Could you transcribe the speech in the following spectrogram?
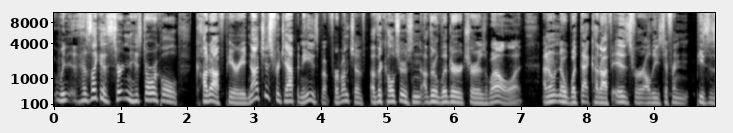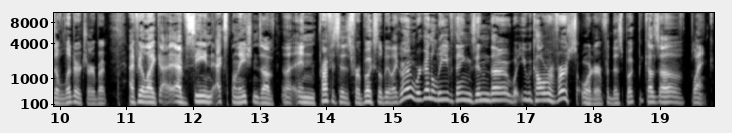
when there's like a certain historical cutoff period, not just for Japanese, but for a bunch of other cultures and other literature as well. I don't know what that cutoff is for all these different pieces of literature, but I feel like I've seen explanations of uh, in prefaces for books. It'll be like, oh, we're going to leave things in the what you would call reverse order for this book because of blank.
